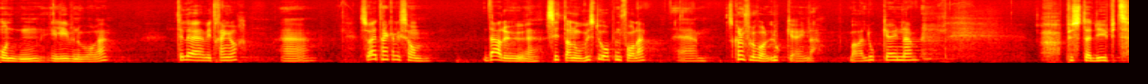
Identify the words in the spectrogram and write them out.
Ånden i livene våre til det vi trenger. Eh, så jeg tenker liksom Der du eh, sitter nå, hvis du er åpen for det, eh, så kan du få lov å lukke øynene. Bare lukke øynene. Puste dypt.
